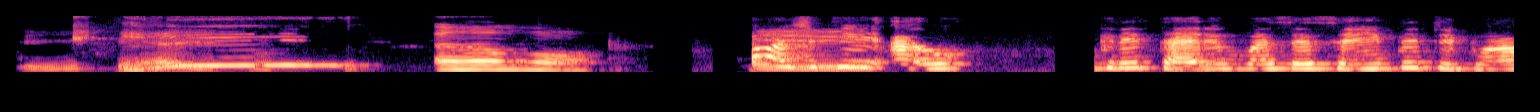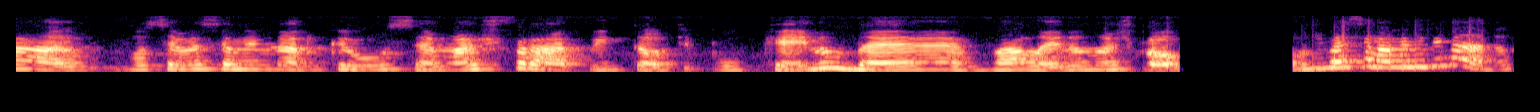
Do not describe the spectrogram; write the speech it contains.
E enfim, é isso. Amo. Eu acho E- que ah, o critério vai ser sempre tipo, ah, você vai ser eliminado porque você é mais fraco. Então, tipo, quem não der valendo nas provas vai ser logo eliminado.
